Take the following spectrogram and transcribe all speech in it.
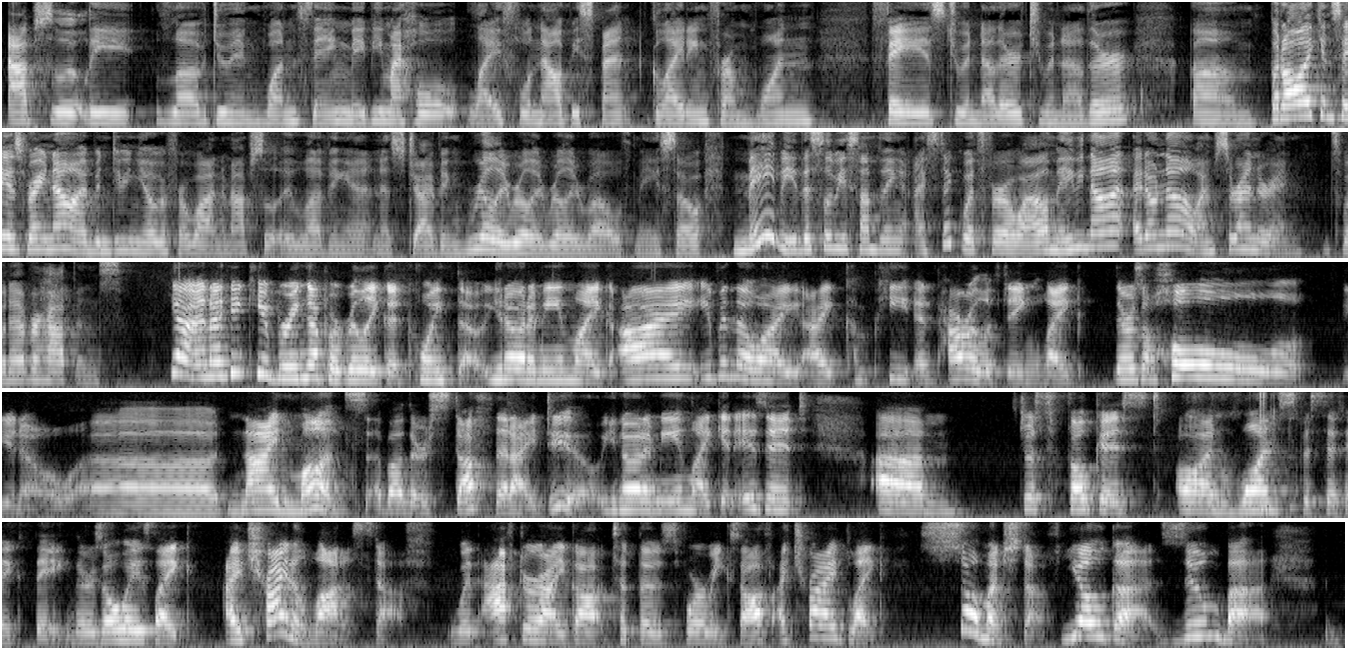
absolutely love doing one thing. Maybe my whole life will now be spent gliding from one phase to another to another. Um, but all I can say is right now I've been doing yoga for a while and I'm absolutely loving it and it's driving really, really, really well with me. So maybe this will be something I stick with for a while. Maybe not. I don't know. I'm surrendering. It's whatever happens. Yeah, and I think you bring up a really good point though. You know what I mean? Like I even though I, I compete in powerlifting, like there's a whole you know uh, nine months of other stuff that I do. You know what I mean? Like it isn't um, just focused on one specific thing. There's always like I tried a lot of stuff. With after I got took those four weeks off, I tried like so much stuff: yoga, Zumba,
